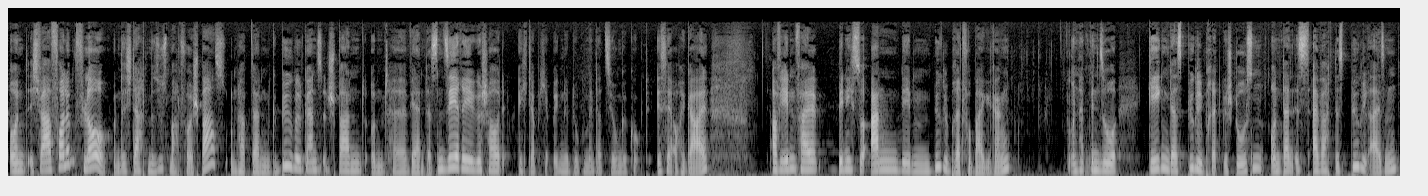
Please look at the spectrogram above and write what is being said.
Und ich war voll im Flow. Und ich dachte mir, es macht voll Spaß. Und habe dann gebügelt, ganz entspannt. Und äh, währenddessen Serie geschaut. Ich glaube, ich habe irgendeine Dokumentation geguckt. Ist ja auch egal. Auf jeden Fall bin ich so an dem Bügelbrett vorbeigegangen und bin so gegen das Bügelbrett gestoßen und dann ist einfach das Bügeleisen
